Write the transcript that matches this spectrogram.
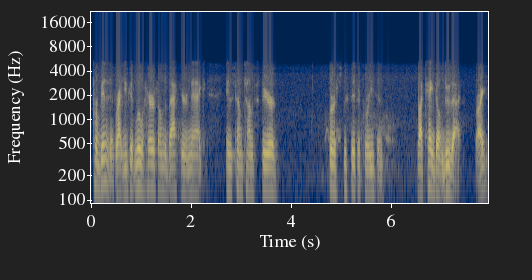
preventative, right? You get little hairs on the back of your neck and sometimes fear for a specific reason. Like, hey, don't do that. right?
